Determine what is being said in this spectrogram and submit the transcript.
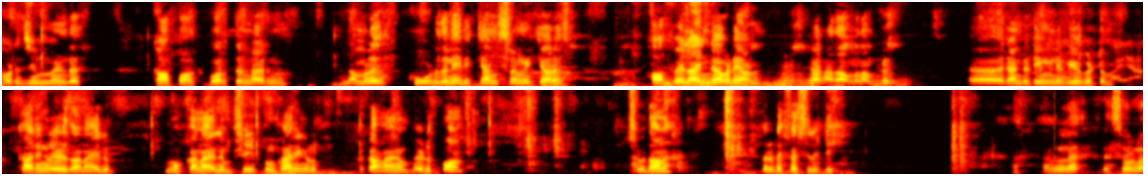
അവിടെ ജിമ്മുണ്ട് കാപ്പാക്ക് പുറത്തുണ്ടായിരുന്നു. നമ്മൾ കൂടുതൽ ഇരിക്കാൻ ശ്രമിക്കാറ് ഹാഫ് വേ ലൈന്റെ അവിടെയാണ്. കാരണം അതാകുമ്പോൾ നമുക്ക് രണ്ട് ടീമിന്റെ വ്യൂ കിട്ടും. കാര്യങ്ങൾ എഴുതാനായാലും നോക്കാനായാലും ഷേപ്പും കാര്യങ്ങളും ഒക്കെ കാണാനും എളുപ്പമാണ്. സോ ഇതാണ് ഇവരുടെ ഫെസിലിറ്റി നല്ല രസമുള്ള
